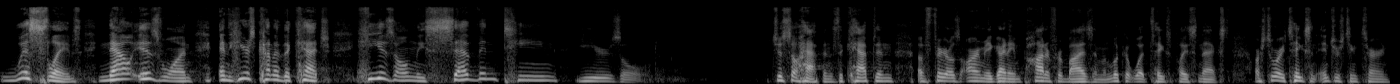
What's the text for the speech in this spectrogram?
with slaves, now is one. And here's kind of the catch he is only 17 years old. Just so happens the captain of Pharaoh's army, a guy named Potiphar, buys him. And look at what takes place next. Our story takes an interesting turn.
